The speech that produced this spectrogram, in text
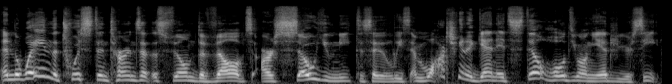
And the way and the twists and turns that this film develops are so unique to say the least. And watching it again, it still holds you on the edge of your seat.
